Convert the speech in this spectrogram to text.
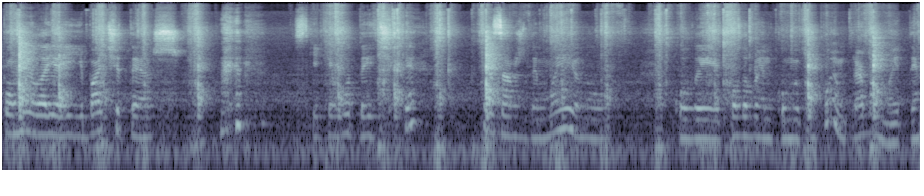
Помила я її, бачите, аж скільки водички. Я завжди мию, ну, коли половинку ми купуємо, треба мити.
